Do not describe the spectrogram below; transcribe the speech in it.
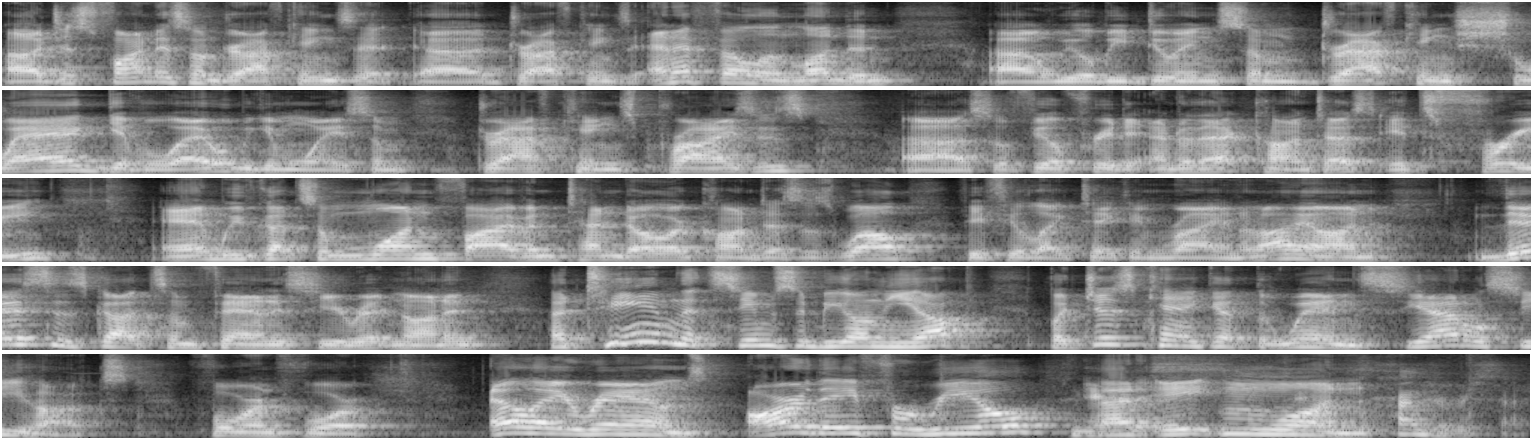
Uh, just find us on DraftKings at uh, DraftKings NFL in London. Uh, we'll be doing some DraftKings swag giveaway. We'll be giving away some DraftKings prizes. Uh, so feel free to enter that contest. It's free. And we've got some one, five, and ten dollar contests as well. If you feel like taking Ryan and I on, this has got some fantasy written on it. A team that seems to be on the up, but just can't get the win. Seattle Seahawks, four and four. LA Rams, are they for real? Yes. At eight and one. Hundred percent.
